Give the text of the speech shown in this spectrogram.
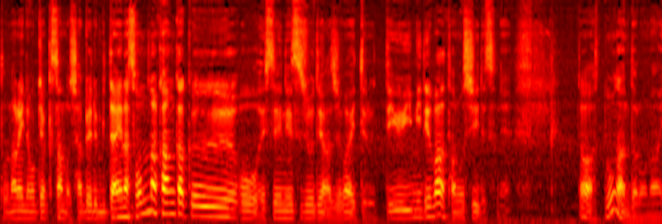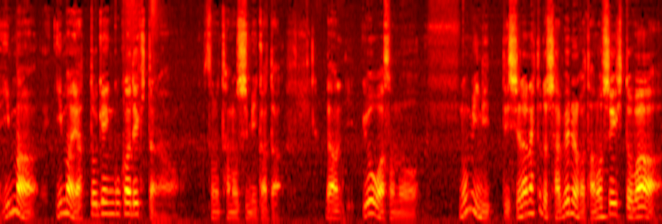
隣のお客さんと喋るみたいなそんな感覚を SNS 上で味わえてるっていう意味では楽しいですね。だからどうなんだろうな。今今やっと言語化できたな。その楽しみ方。だから要はその飲みに行って知らない人と喋るのが楽しい人は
